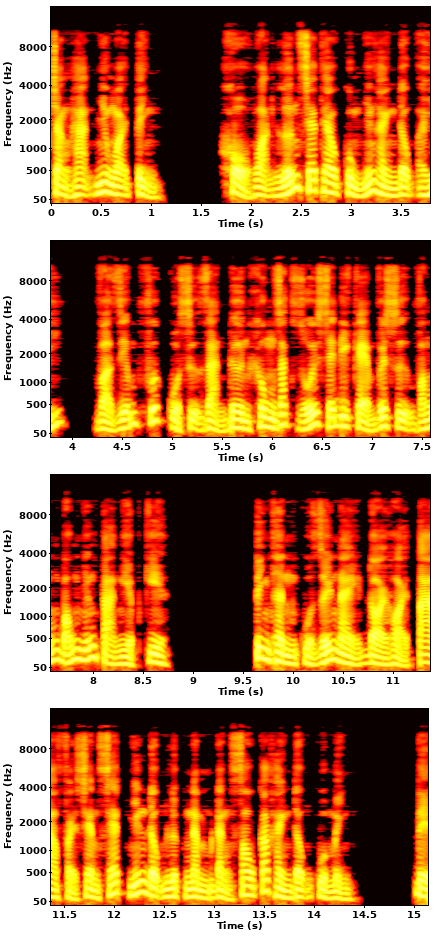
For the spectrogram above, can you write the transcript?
chẳng hạn như ngoại tình. Khổ hoạn lớn sẽ theo cùng những hành động ấy, và diễm phước của sự giản đơn không rắc rối sẽ đi kèm với sự vắng bóng những tà nghiệp kia. Tinh thần của giới này đòi hỏi ta phải xem xét những động lực nằm đằng sau các hành động của mình. Để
